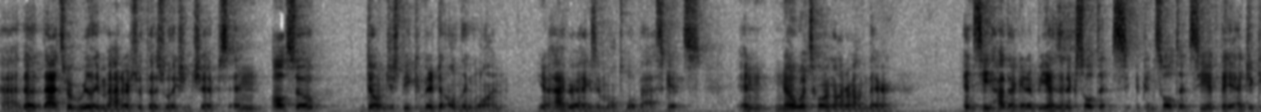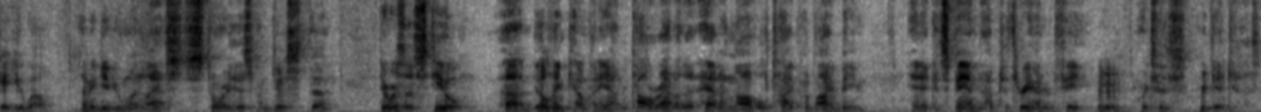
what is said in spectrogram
Uh, th- that's what really matters with those relationships. And also, don't just be committed to only one. You know, have your eggs in multiple baskets and know what's going on around there, and see how they're going to be as an consultant. Consultant, see if they educate you well. Let me give you one last story. This one just uh, there was a steel uh, building company out in Colorado that had a novel type of I beam, and it could span up to 300 feet, mm. which is ridiculous.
